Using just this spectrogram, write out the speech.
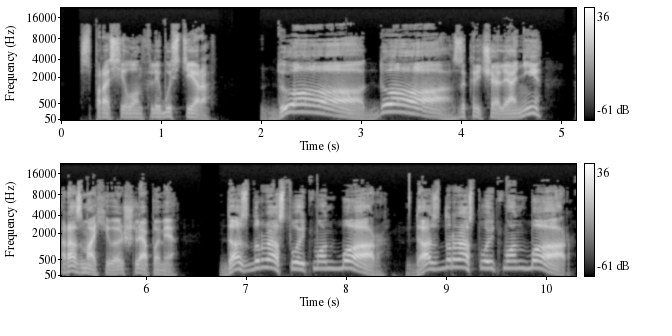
— спросил он флебустеров. «Да, да!» — закричали они, размахивая шляпами. «Да здравствует Монбар! Да здравствует Монбар!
